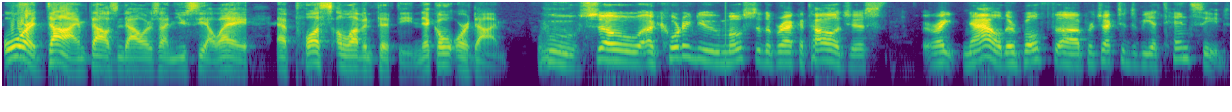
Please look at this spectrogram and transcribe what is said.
or a dime, $1,000 on UCLA at plus 1150. Nickel or dime? Ooh, so according to most of the bracketologists, right now they're both uh, projected to be a 10 seed.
